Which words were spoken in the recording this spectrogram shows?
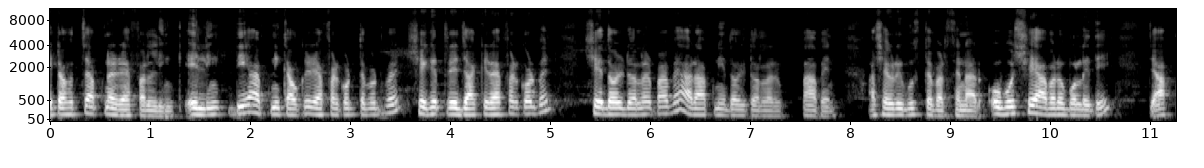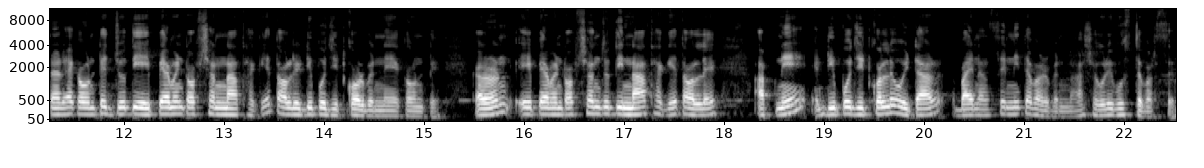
এটা হচ্ছে আপনার রেফার লিঙ্ক এই লিঙ্ক দিয়ে আপনি কাউকে রেফার করতে পারবেন। সেক্ষেত্রে যাকে রেফার করবেন, সে দশ ডলার পাবে আর আপনি দশ ডলার পাবেন। আশা করি বুঝতে পারছেন। আর অবশ্যই আবারও বলে দিই যে আপনার অ্যাকাউন্টে যদি এই পেমেন্ট অপশান না থাকে, তাহলে ডিপোজিট করবেন না অ্যাকাউন্টে কারণ এই পেমেন্ট অপশান যদি না থাকে, তাহলে আপনি ডিপোজিট করলে ওইটার বাইন্যান্সে নিতে পারবেন না। আশা করি বুঝতে পারছেন।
